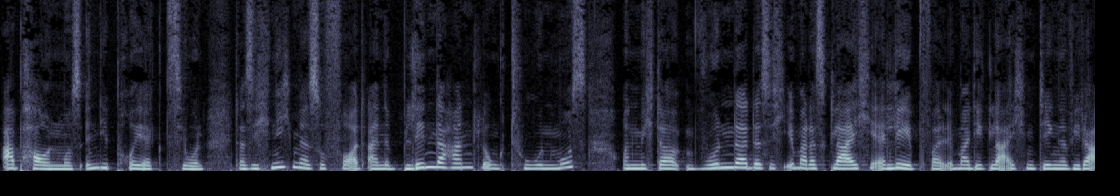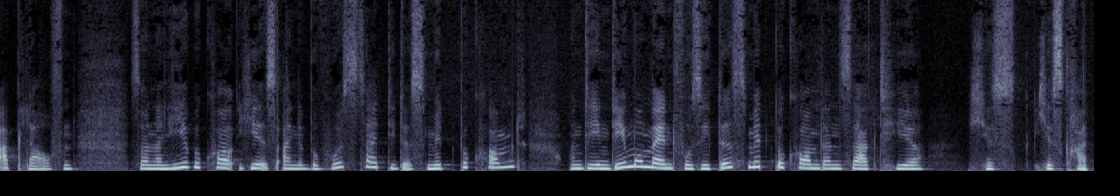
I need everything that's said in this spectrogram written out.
abhauen muss in die Projektion, dass ich nicht mehr sofort eine blinde Handlung tun muss und mich da wundere, dass ich immer das Gleiche erlebe, weil immer die gleichen Dinge wieder ablaufen, sondern hier, hier ist eine Bewusstheit, die das mitbekommt und die in dem Moment, wo sie das mitbekommt, dann sagt hier, hier ist, hier ist gerade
